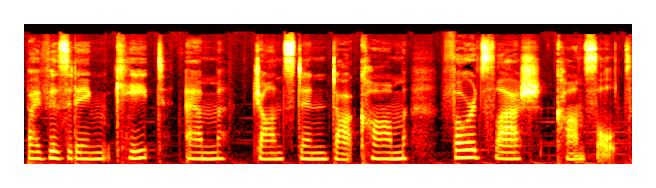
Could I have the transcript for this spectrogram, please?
by visiting katemjohnston.com forward slash consult.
